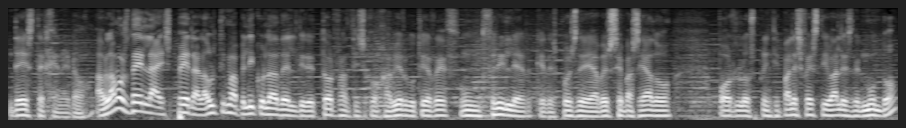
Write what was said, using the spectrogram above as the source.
de este género. Hablamos de La Espera, la última película del director Francisco Javier Gutiérrez, un thriller que después de haberse paseado por los principales festivales del mundo,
